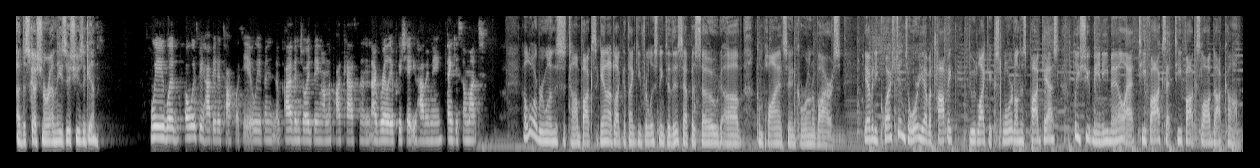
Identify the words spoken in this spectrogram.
a discussion around these issues again. We would always be happy to talk with you. We've been, I've enjoyed being on the podcast and I really appreciate you having me. Thank you so much. Hello, everyone. This is Tom Fox again. I'd like to thank you for listening to this episode of Compliance and Coronavirus. If you have any questions or you have a topic you would like explored on this podcast, please shoot me an email at tfox at tfoxlaw.com.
